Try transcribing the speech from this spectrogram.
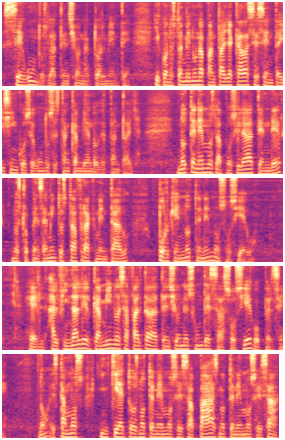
segundos la atención actualmente. Y cuando están viendo una pantalla, cada 65 segundos están cambiando de pantalla. No tenemos la posibilidad de atender, nuestro pensamiento está fragmentado porque no tenemos sosiego. El, al final del camino esa falta de atención es un desasosiego per se. ¿No? Estamos inquietos, no tenemos esa paz, no tenemos esa,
